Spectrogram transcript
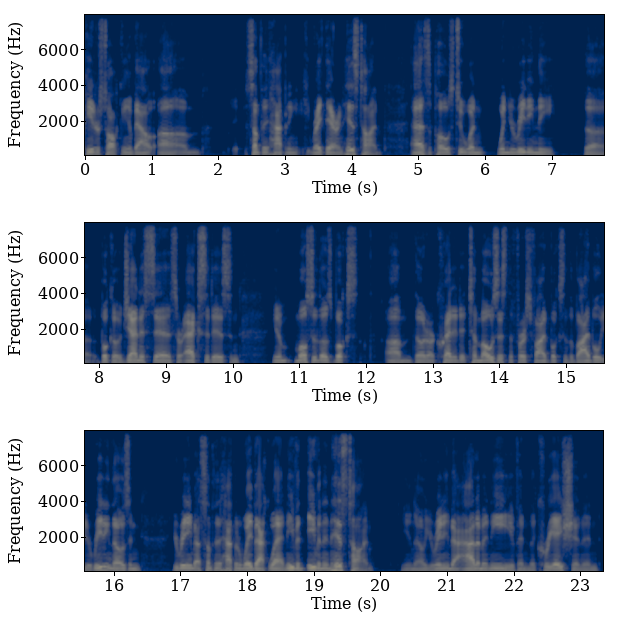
Peter's talking about um, something happening right there in his time, as opposed to when when you're reading the the book of Genesis or Exodus, and you know most of those books um, that are credited to Moses, the first five books of the Bible. You're reading those, and you're reading about something that happened way back when, even even in his time. You know, you're reading about Adam and Eve and the creation and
